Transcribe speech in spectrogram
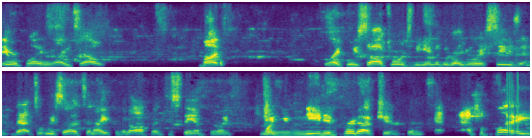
they were playing lights out. But like we saw towards the end of the regular season, that's what we saw tonight from an offensive standpoint. When you needed production from at the plate,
